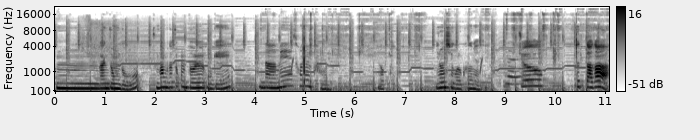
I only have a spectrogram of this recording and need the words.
중간 정도 중간보다 조금 덜 오게. 한 다음에 선을 그어요. 이렇게. 이런 식으로 그으면 돼요. 쭉 긋다가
